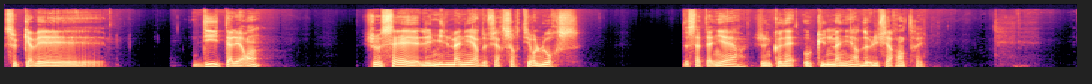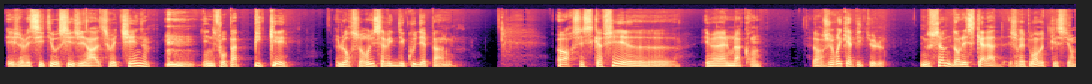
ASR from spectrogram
ce qu'avait dit Talleyrand. Je sais les mille manières de faire sortir l'ours de sa tanière, je ne connais aucune manière de lui faire rentrer. et j'avais cité aussi le général Swetchin, il ne faut pas piquer l'ours russe avec des coups d'épingle. Or, c'est ce qu'a fait euh, Emmanuel Macron. Alors, je récapitule. Nous sommes dans l'escalade. Je réponds à votre question.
